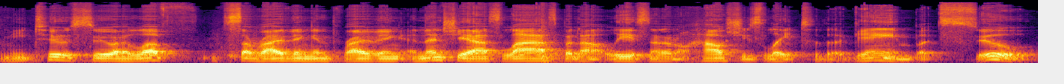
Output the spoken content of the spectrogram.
Me too, Sue. I love surviving and thriving. And then she asked last but not least, I don't know how she's late to the game, but Sue,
